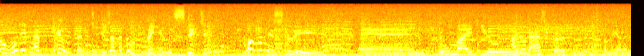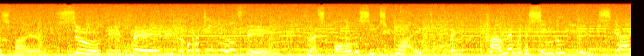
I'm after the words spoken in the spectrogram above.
Would it have killed them to use a little real stitching? Honestly. And who might you... I don't ask for opinions from the uninspired. Suki, baby, what do you think? Dress all the seats white, then crown them with a single pink stag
